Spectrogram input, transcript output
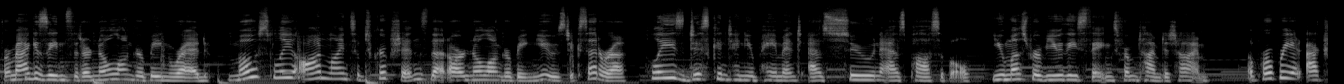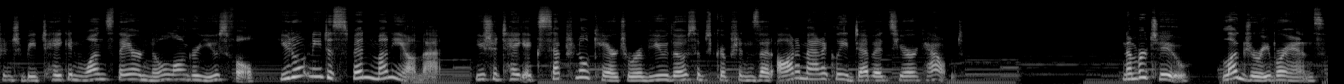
For magazines that are no longer being read, mostly online subscriptions that are no longer being used, etc., please discontinue payment as soon as possible. You must review these things from time to time. Appropriate action should be taken once they are no longer useful. You don't need to spend money on that. You should take exceptional care to review those subscriptions that automatically debits your account. Number 2. Luxury brands.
